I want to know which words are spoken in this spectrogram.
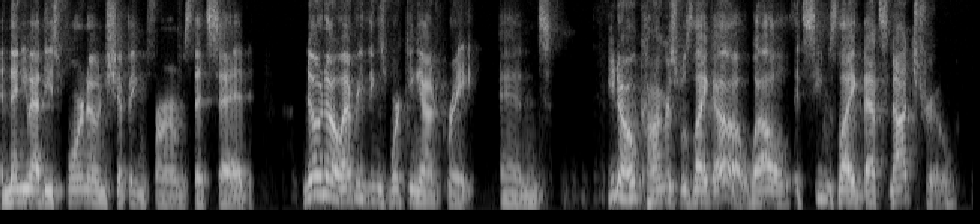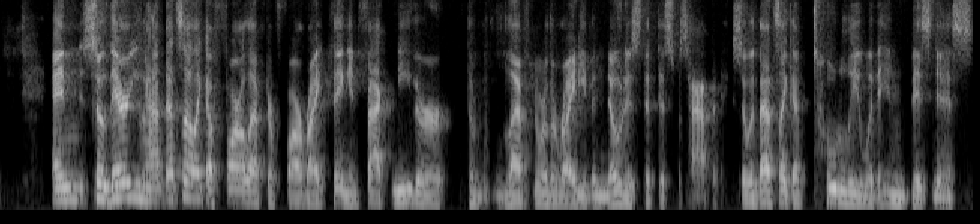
And then you had these foreign owned shipping firms that said, no, no, everything's working out great. And, you know, Congress was like, oh, well, it seems like that's not true. And so there you have that's not like a far left or far right thing. In fact, neither the left nor the right even noticed that this was happening. So that's like a totally within business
